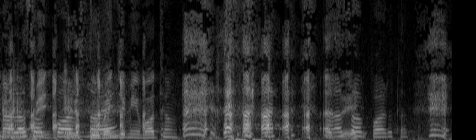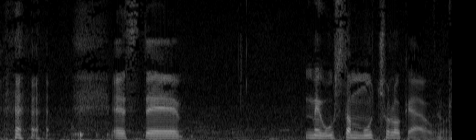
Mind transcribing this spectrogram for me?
No lo Ben- ¿Eres tú soporto, ¿eh? Benjamin Button? No lo soporto. este... Me gusta mucho lo que hago. Ok.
